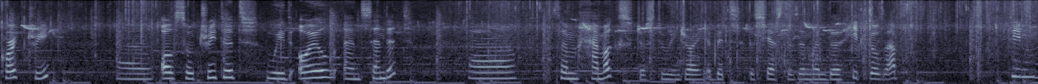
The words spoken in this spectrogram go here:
cork tree uh, also treated with oil and sanded. Uh, some hammocks just to enjoy a bit the siestas and when the heat goes up Tim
